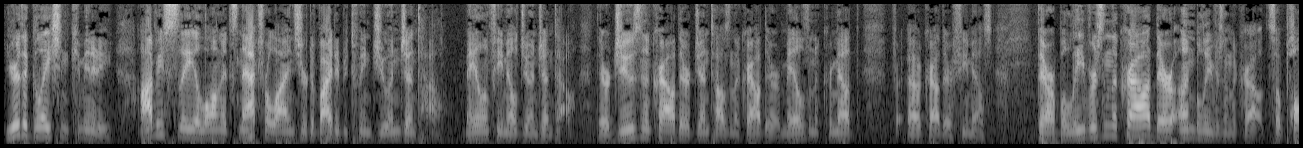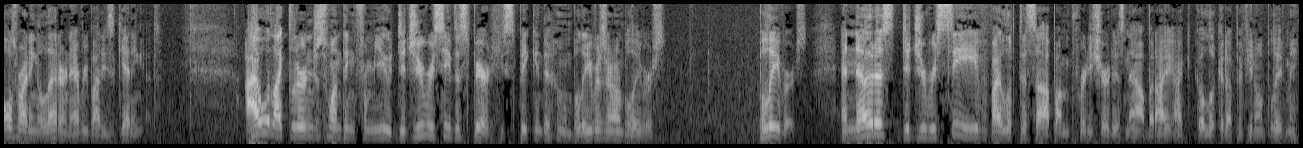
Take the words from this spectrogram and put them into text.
You're the Galatian community. Obviously, along its natural lines, you're divided between Jew and Gentile male and female, Jew and Gentile. There are Jews in the crowd, there are Gentiles in the crowd, there are males in the crowd, uh, there are females. There are believers in the crowd, there are unbelievers in the crowd. So Paul's writing a letter and everybody's getting it. I would like to learn just one thing from you. Did you receive the Spirit? He's speaking to whom? Believers or unbelievers? Believers. And notice, did you receive, if I look this up, I'm pretty sure it is now, but I, I could go look it up if you don't believe me.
